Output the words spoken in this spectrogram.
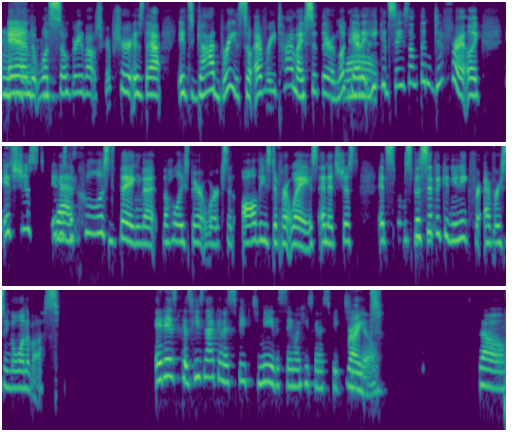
Mm-hmm. And what's so great about scripture is that it's God breathed. So every time I sit there and look at it, he could say something different. Like it's just, it yes. is the coolest thing that the Holy Spirit works in all these different ways. And it's just, it's mm-hmm. specific and unique for every single one of us. It is because he's not going to speak to me the same way he's going to speak to right. you. So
